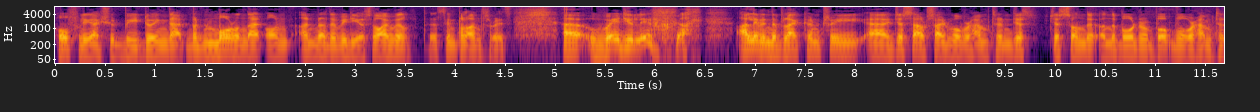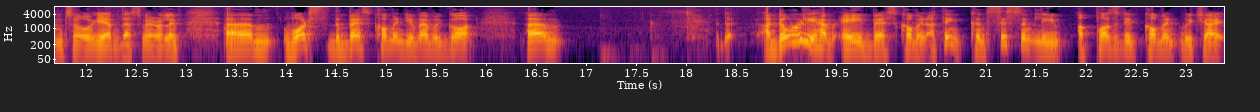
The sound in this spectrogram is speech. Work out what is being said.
hopefully i should be doing that but more on that on another video so i will. The simple answer is uh, where do you live? I live in the black country uh, just outside wolverhampton just just on the on the border of wolverhampton so yeah that's where i live. Um, what's the best comment you've ever got? Um, I don't really have a best comment. I think consistently a positive comment which I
